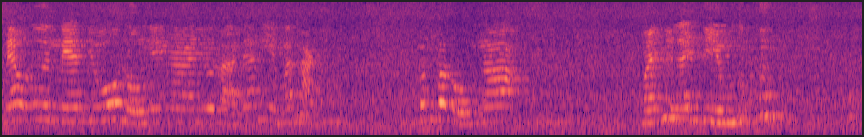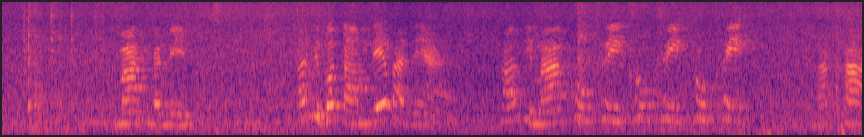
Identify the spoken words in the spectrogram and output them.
แนวอื่นแมนยูหลงง่ายๆอยู่หลานเนี่ยนี่มันหักมันบหลงเนาะหมายถึงไอ้ดิมมาบันนี้ถ้าถือว่าตามเด้บัดเนี่ยถ้าถือมาคลุกคลิกคลุกคลิกคลุกคลิกนะคะ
